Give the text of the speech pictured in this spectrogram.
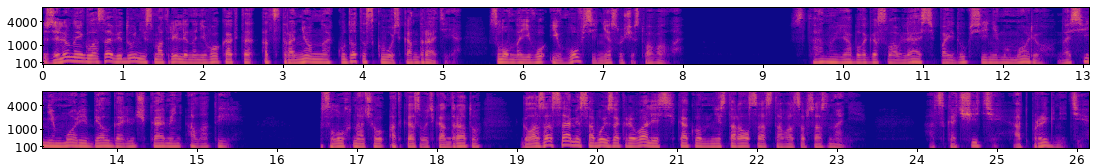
Зеленые глаза ведуньи смотрели на него как-то отстраненно, куда-то сквозь Кондратия, словно его и вовсе не существовало. «Стану я, благословлясь, пойду к синему морю, на синем море бел горюч камень Алатырь». Слух начал отказывать Кондрату, глаза сами собой закрывались, как он не старался оставаться в сознании. «Отскочите, отпрыгните,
